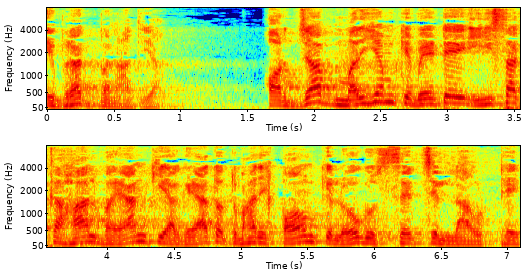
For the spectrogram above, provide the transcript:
इबरत बना दिया। और जब मरियम के बेटे ईसा का हाल बयान किया गया तो तुम्हारी कौम के लोग उससे चिल्ला उठे।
